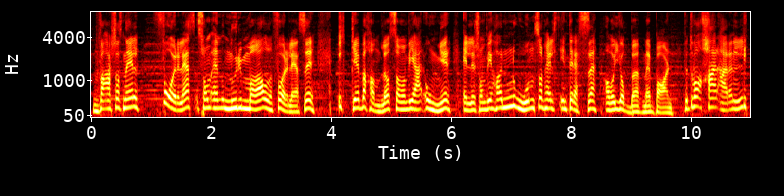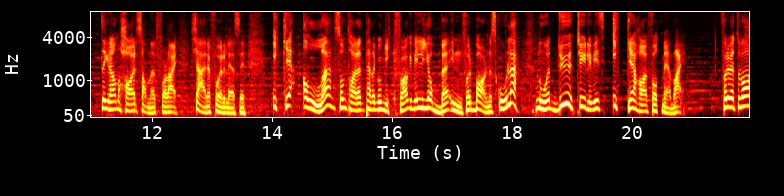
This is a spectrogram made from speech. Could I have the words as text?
Vær så snill, foreles som en normal foreleser. Ikke behandle oss som om vi er unger, eller som vi har noen som helst interesse av å jobbe med barn. Vet du hva, her er en litt grann hard sannhet for deg, kjære foreleser. Ikke alle som tar et pedagogikkfag vil jobbe innenfor barneskole, noe du tydeligvis ikke har fått med deg. For vet du hva?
